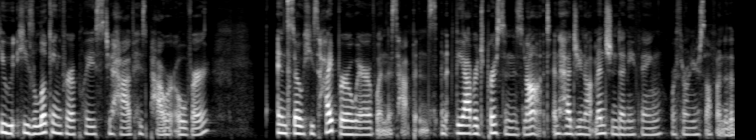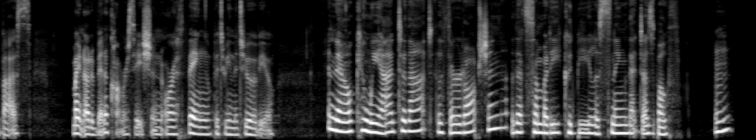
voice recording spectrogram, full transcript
He he's looking for a place to have his power over And so he's hyper aware of when this happens. And the average person is not. And had you not mentioned anything or thrown yourself under the bus, might not have been a conversation or a thing between the two of you. And now, can we add to that the third option that somebody could be listening that does both? Mm-hmm.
